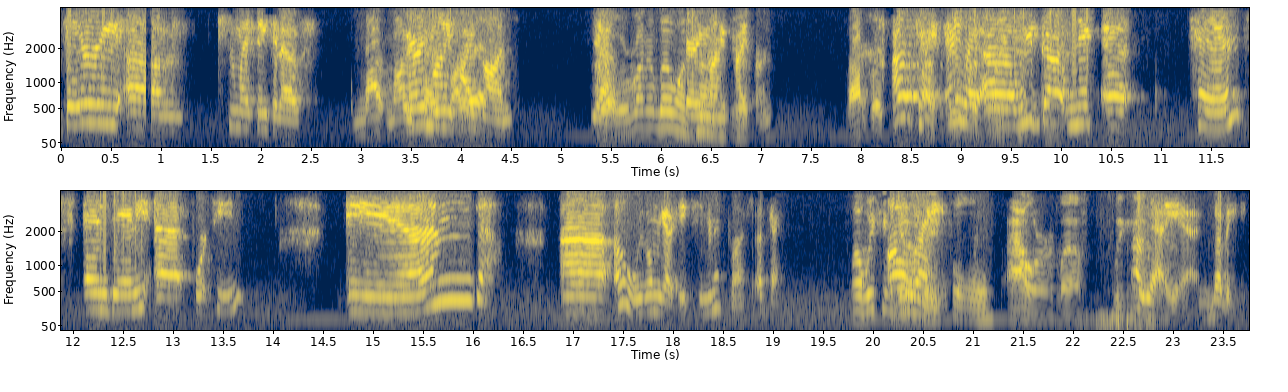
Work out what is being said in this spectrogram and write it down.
Very, um, who am I thinking of? My, Monty Very Monty Python. Python. Yeah, Yeah, we're running low on very time. Monty here. Python. That's it. Okay, anyway, uh, we've got Nick at 10 and Danny at 14. And, uh, oh, we've only got 18 minutes left. Okay. Well, we can All go right. a full hour left. We can. Oh, go- yeah, yeah, no biggie.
